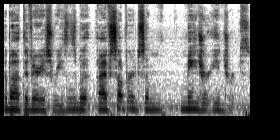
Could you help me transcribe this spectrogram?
about the various reasons, but I've suffered some major injuries.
